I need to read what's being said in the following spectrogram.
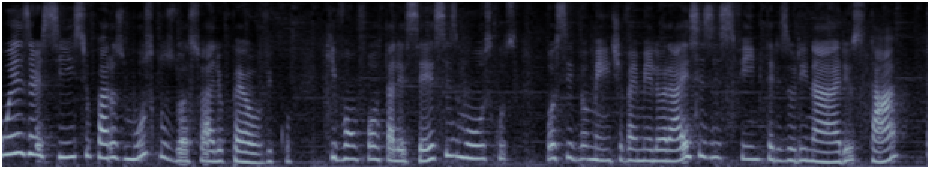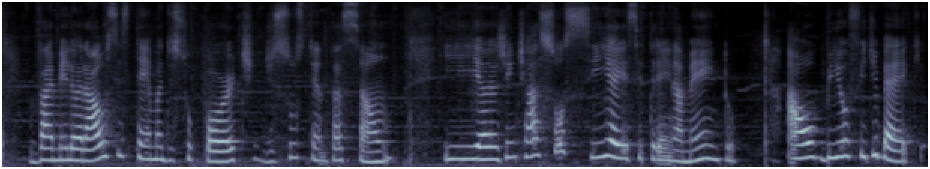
o exercício para os músculos do assoalho pélvico que vão fortalecer esses músculos, possivelmente vai melhorar esses esfíncteres urinários, tá? Vai melhorar o sistema de suporte, de sustentação, e a gente associa esse treinamento ao biofeedback. O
